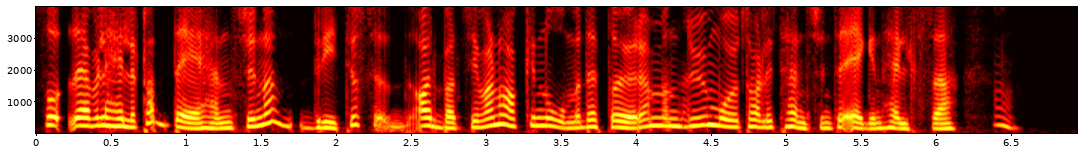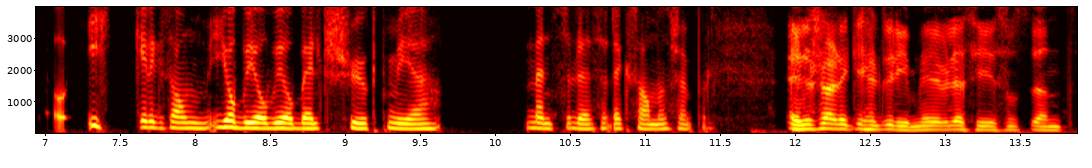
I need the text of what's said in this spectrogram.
Så jeg ville heller ta det hensynet. Drit i å Arbeidsgiveren har ikke noe med dette å gjøre, men du må jo ta litt hensyn til egen helse. Mm. Og ikke liksom jobbe, jobbe, jobbe helt sjukt mye mens du leser til eksamen, eksempel. Ellers er det ikke helt urimelig vil jeg si som student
